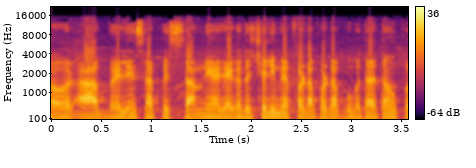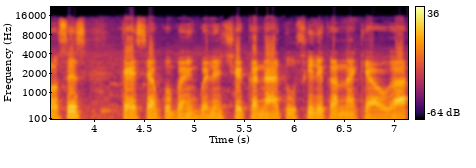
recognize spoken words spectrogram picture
और आप बैलेंस आपके सामने आ जाएगा। तो चलिए, मैं फटाफट आपको बताता हूँ प्रोसेस, कैसे आपको बैंक बैलेंस चेक करना है। तो उसके लिए करना क्या होगा,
